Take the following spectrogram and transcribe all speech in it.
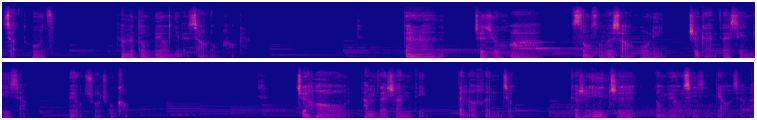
小兔子，它们都没有你的笑容好看。当然，这句话，怂怂的小狐狸只敢在心里想，没有说出口。之后，他们在山顶等了很久，可是一直都没有星星掉下来。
